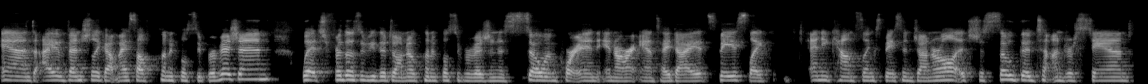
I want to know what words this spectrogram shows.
and I eventually got myself clinical supervision, which, for those of you that don't know, clinical supervision is so important in our anti diet space, like any counseling space in general. It's just so good to understand,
